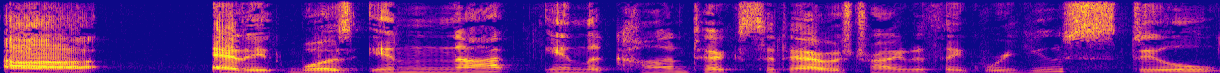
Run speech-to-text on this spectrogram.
Uh, and it was in not in the context today. I was trying to think: Were you still?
